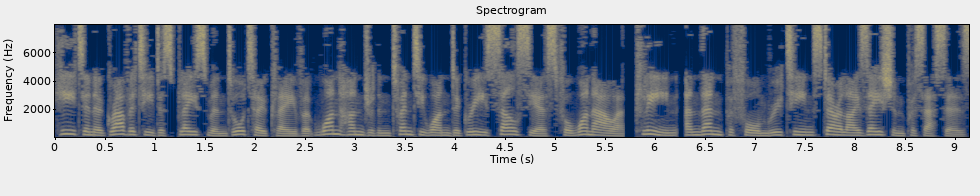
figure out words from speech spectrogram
heat in a gravity displacement autoclave at 121 degrees Celsius for 1 hour, clean, and then perform routine sterilization processes.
